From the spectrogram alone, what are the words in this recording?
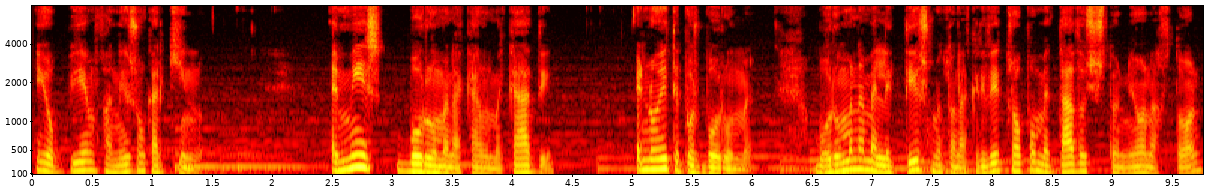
οι οποίοι εμφανίζουν καρκίνο. Εμείς μπορούμε να κάνουμε κάτι; Εννοείται πως μπορούμε. Μπορούμε να μελετήσουμε τον ακριβή τρόπο μετάδοσης των ιών αυτών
